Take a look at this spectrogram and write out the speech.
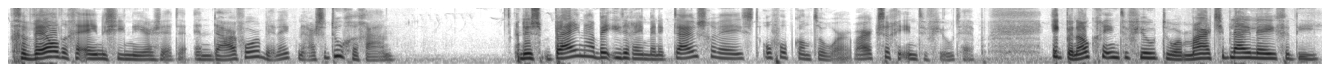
geweldige energie neerzetten. En daarvoor ben ik naar ze toe gegaan. Dus bijna bij iedereen ben ik thuis geweest of op kantoor waar ik ze geïnterviewd heb. Ik ben ook geïnterviewd door Maartje Blijleven, die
